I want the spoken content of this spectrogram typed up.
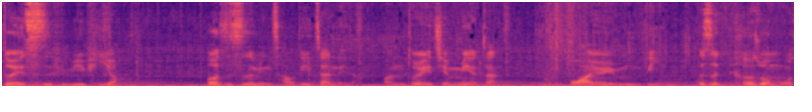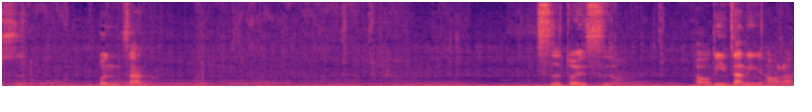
对四 PVP 哦，二十四名草地占领啊，团队歼灭战，花园与墓地，这是合作模式，混战哦。四对四哦，草地占领好了，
